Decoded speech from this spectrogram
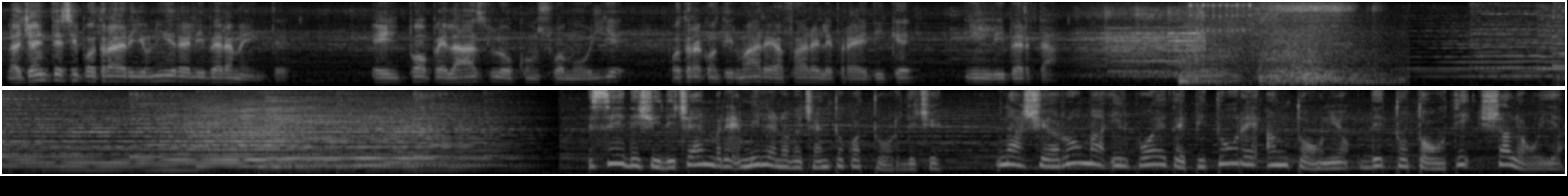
La gente si potrà riunire liberamente e il Pope Laszlo con sua moglie potrà continuare a fare le prediche in libertà. 16 dicembre 1914. Nasce a Roma il poeta e pittore Antonio, detto Toti, Scialoia.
